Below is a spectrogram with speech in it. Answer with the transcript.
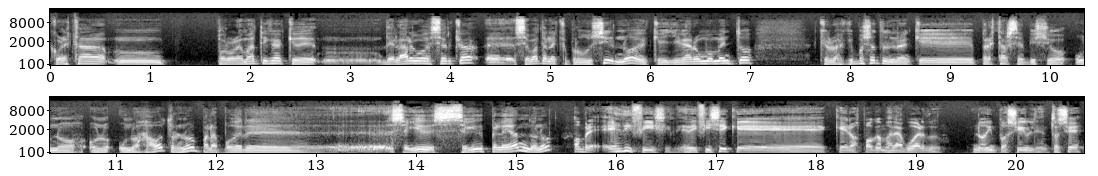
con esta mm, problemática que mm, de largo de cerca eh, se va a tener que producir, ¿no? Eh, Que llegará un momento que los equipos se tendrán que prestar servicio unos, unos, a otros, ¿no? Para poder eh, seguir, seguir peleando, ¿no? Hombre, es difícil, es difícil que nos pongamos de acuerdo. No es imposible. Entonces,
